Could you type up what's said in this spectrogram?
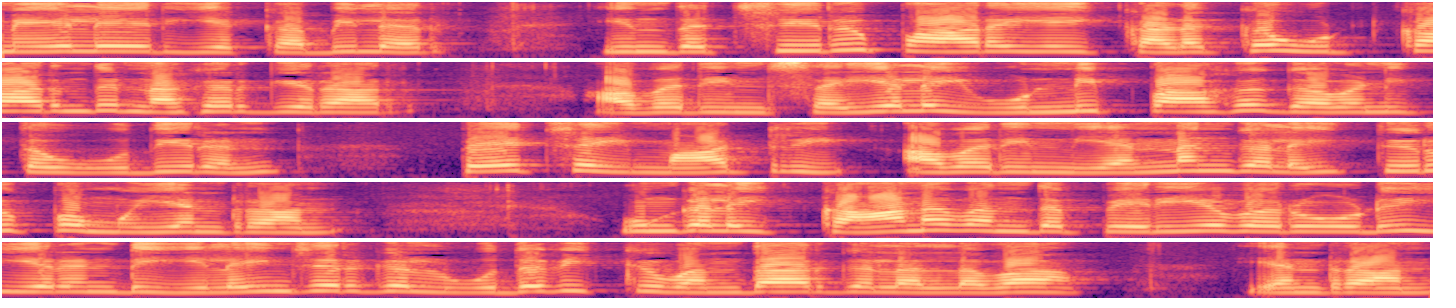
மேலேறிய கபிலர் இந்த சிறு பாறையை கடக்க உட்கார்ந்து நகர்கிறார். அவரின் செயலை உன்னிப்பாக கவனித்த உதிரன் பேச்சை மாற்றி அவரின் எண்ணங்களை திருப்ப முயன்றான். உங்களை காண வந்த பெரியவரோடு இரண்டு இளைஞர்கள் உதவிக்கு வந்தார்கள் அல்லவா? என்றான்.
